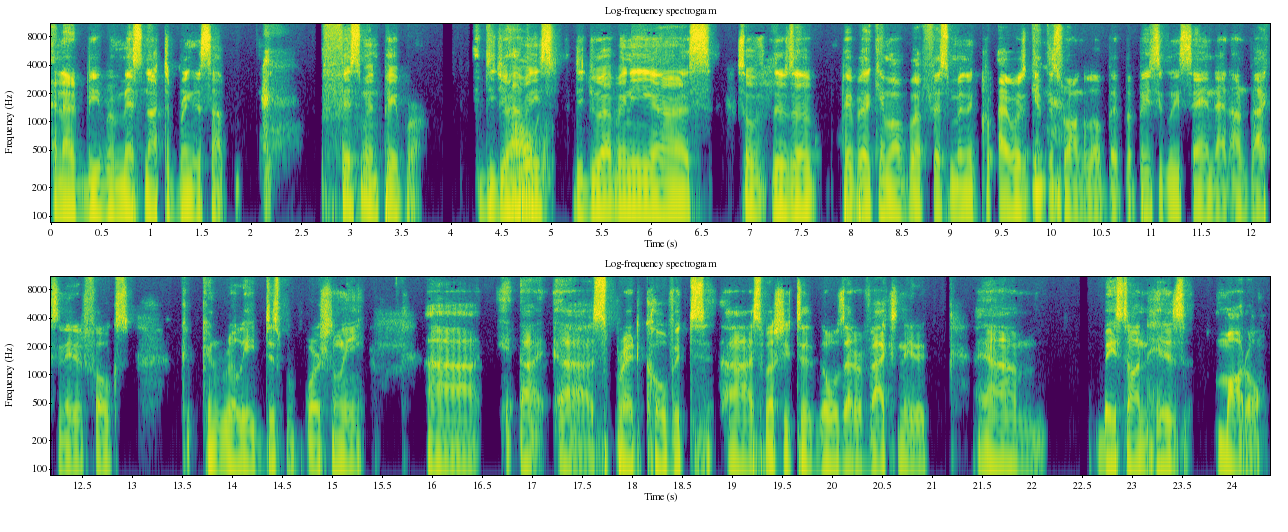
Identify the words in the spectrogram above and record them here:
and I'd be remiss not to bring this up. Fisman paper. Did you have oh. any? Did you have any? Uh, so there's a paper that came out by Fisman. I always get this wrong a little bit, but basically saying that unvaccinated folks c- can really disproportionately uh, uh, uh, spread COVID, uh, especially to those that are vaccinated, um, based on his model.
